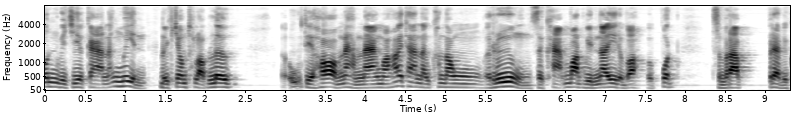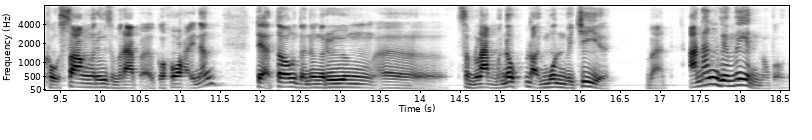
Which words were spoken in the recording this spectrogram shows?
មុនវិជាការហ្នឹងមានដូចខ្ញុំធ្លាប់លើកឧទាហរណ៍អំណះអំណាងមកហើយថានៅក្នុងរឿងសិក្ខាបទវិន័យរបស់ពុទ្ធសម្រាប់ព្រះវិខុសង្ឃឬសម្រាប់កុហកអីហ្នឹងតកតងទៅនឹងរឿងអឺសម្លាប់មនុស្សដោយមុនវិជាបាទអាហ្នឹងវាមានបងប្អូន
